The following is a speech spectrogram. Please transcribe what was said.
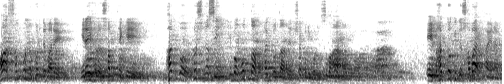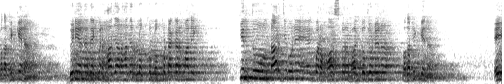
হজ সম্পূর্ণ করতে পারে। এরাই হলো সব থেকে ভাগ্য, খুশনসিব এবং উত্তম ভাগ্য তাদের। সকলে বলে সুবাহ এই ভাগ্য কিন্তু সবার হয় না, কথা ঠিক কিনা? দুনিয়াতে দেখবেন হাজার হাজার লক্ষ লক্ষ টাকার মালিক, কিন্তু তার জীবনে একবার হজ করা ভাগ্য জোটে না, কথা ঠিক কিনা? এই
